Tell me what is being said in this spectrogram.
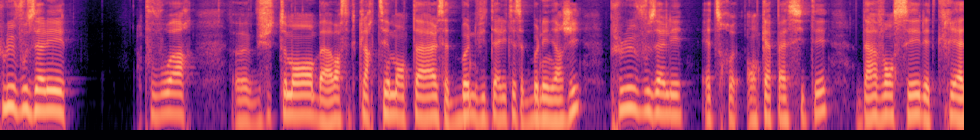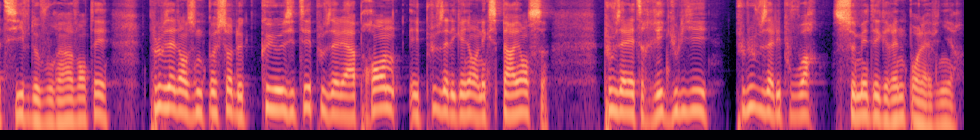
plus vous allez pouvoir euh, justement bah, avoir cette clarté mentale, cette bonne vitalité, cette bonne énergie, plus vous allez être en capacité d'avancer, d'être créatif, de vous réinventer. Plus vous allez dans une posture de curiosité, plus vous allez apprendre et plus vous allez gagner en expérience. Plus vous allez être régulier, plus vous allez pouvoir semer des graines pour l'avenir.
